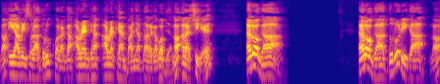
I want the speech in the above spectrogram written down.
နော် ARA ဆိုတာသူတို့ခေါ်တာက Arakan Arakan ဘာညာတာကပေါ့ဗျာနော်အဲ့ဒါရှိတယ်အဲ့တော့ကအဲ့တော့ကသူတို့တွေကနော်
